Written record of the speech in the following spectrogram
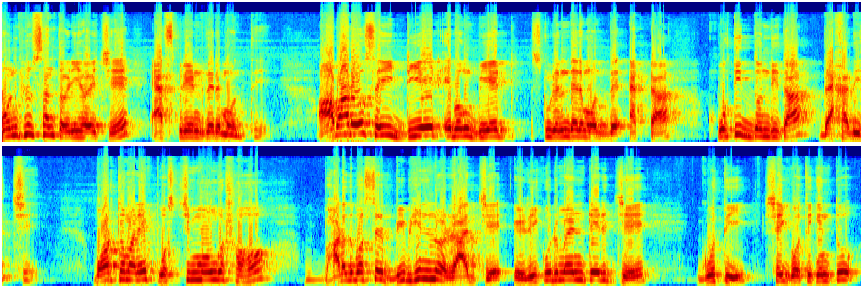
কনফিউশন তৈরি হয়েছে অ্যাসপিরেন্টদের মধ্যে। আবারও সেই ডিএড এবং বিএড স্টুডেন্টদের মধ্যে একটা প্রতিদ্বন্দ্বিতা দেখা দিচ্ছে। বর্তমানে পশ্চিমবঙ্গ সহ ভারতবর্ষের বিভিন্ন রাজ্যে রিক্রুটমেন্টের যে গতি, সেই গতি কিন্তু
